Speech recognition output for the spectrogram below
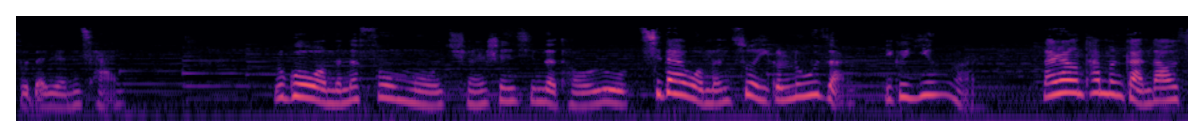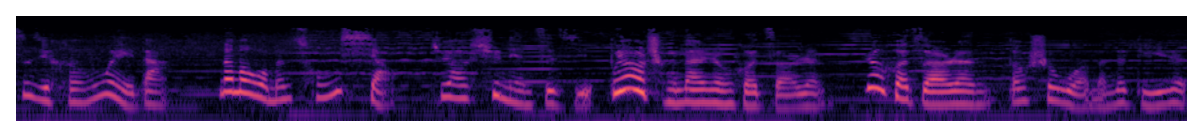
抚的人才。如果我们的父母全身心的投入，期待我们做一个 loser，一个婴儿，来让他们感到自己很伟大，那么我们从小就要训练自己，不要承担任何责任，任何责任都是我们的敌人，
